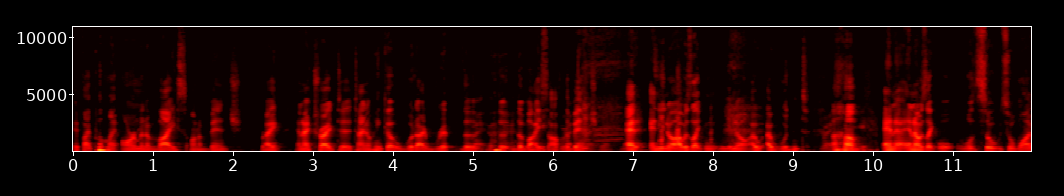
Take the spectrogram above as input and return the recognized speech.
if I put my arm in a vise on a bench, right, and I tried to Tai no Hinko, would I rip the right. the, vise off the right, bench? Right, and and you know, I was like, you know, I, I wouldn't. Um, and and I was like, well, well, so so why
